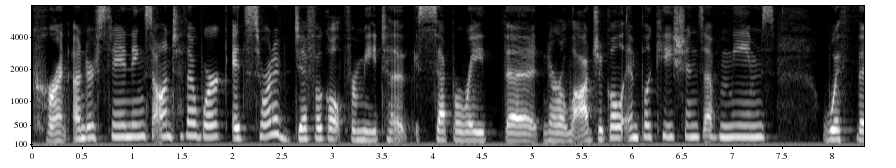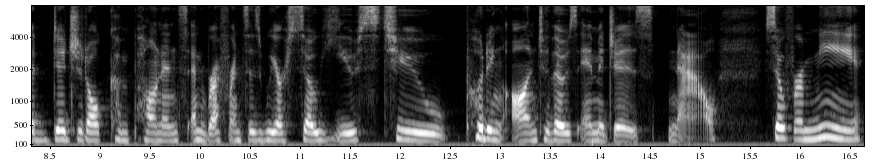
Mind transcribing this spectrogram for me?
current understandings onto the work, it's sort of difficult for me to separate the neurological implications of memes with the digital components and references we are so used to putting onto those images now. So for me,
